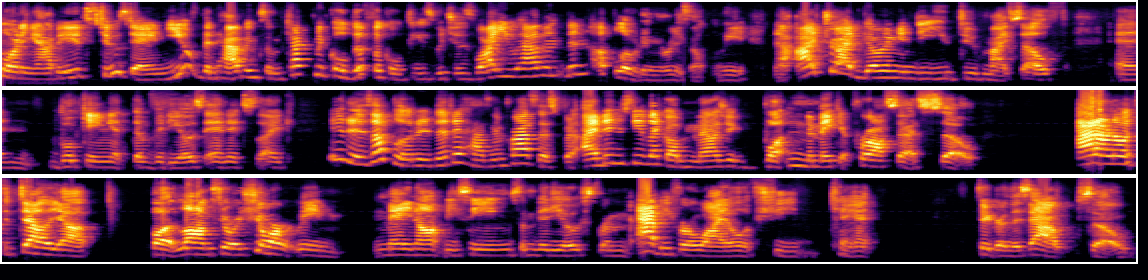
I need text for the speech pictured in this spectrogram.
morning, Abby. It's Tuesday, and you've been having some technical difficulties, which is why you haven't been uploading recently. Now, I tried going into YouTube myself and looking at the videos, and it's like, it is uploaded, but it hasn't processed. But I didn't see, like, a magic button to make it process, so I don't know what to tell ya. But long story short, we may not be seeing some videos from Abby for a while if she can't figure this out, so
